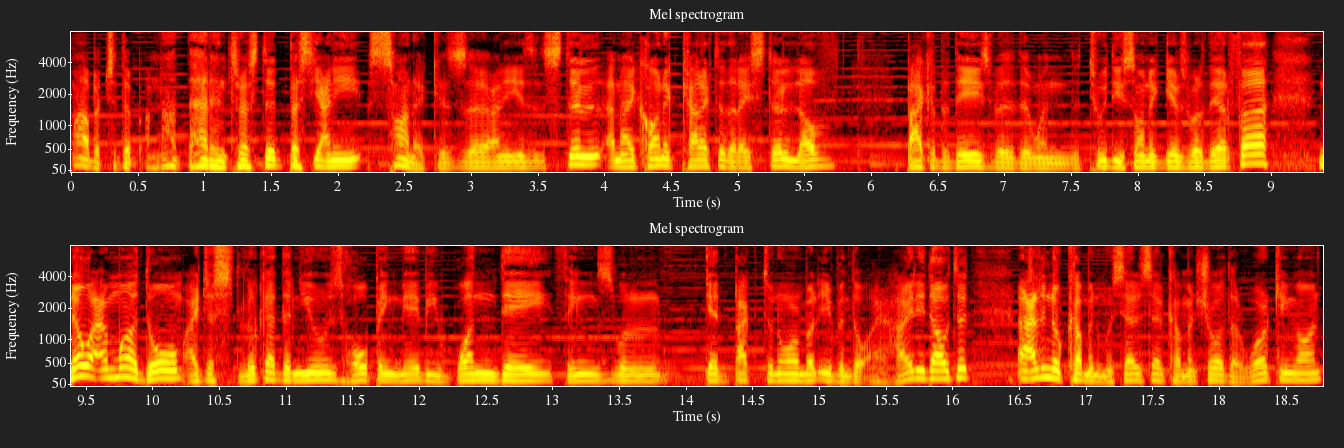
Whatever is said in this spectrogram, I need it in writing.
ما بكذب I'm not that interested بس يعني Sonic is uh, يعني is still an iconic character that I still love back in the days when the 2D Sonic games were there فنوعا ما دوم I just look at the news hoping maybe one day things will get back to normal even though I highly doubt it أعلنوا كم من مسلسل كم من show they're working on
